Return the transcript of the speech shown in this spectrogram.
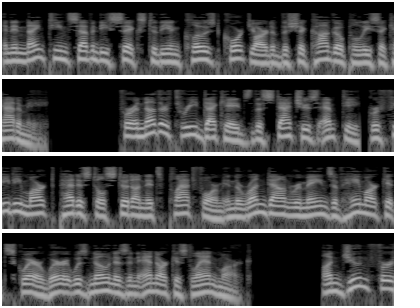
and in 1976 to the enclosed courtyard of the Chicago Police Academy. For another three decades the statue's empty, graffiti-marked pedestal stood on its platform in the run-down remains of Haymarket Square where it was known as an anarchist landmark. On June 1,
